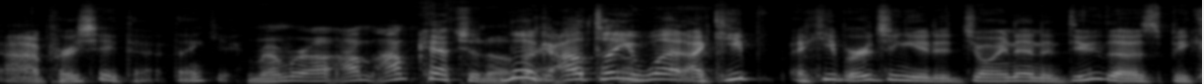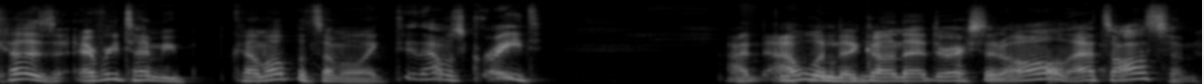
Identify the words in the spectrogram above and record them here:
I appreciate that. Thank you. Remember, I, I'm I'm catching up. Look, I'll tell you what, I keep I keep urging you to join in and do those because every time you come up with something I'm like, dude, that was great. I, I wouldn't have gone that direction at all. That's awesome.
